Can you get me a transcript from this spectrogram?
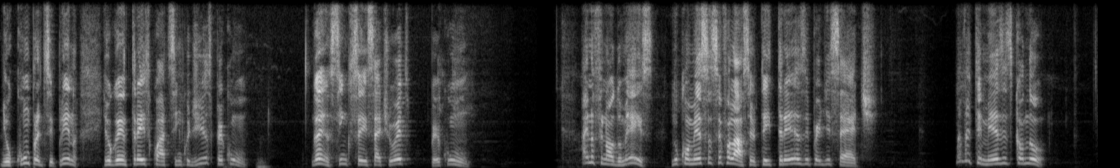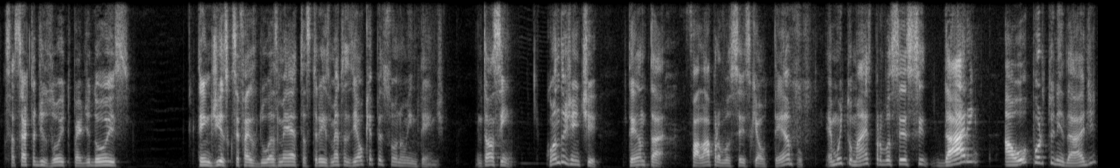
eu cumpro a disciplina, eu ganho 3, 4, 5 dias, perco um. Ganho 5, 6, 7, 8, perco um. Aí no final do mês, no começo você fala, ah, acertei 13 e perdi 7. Mas vai ter meses quando você acerta 18, perde 2. Tem dias que você faz duas metas, três metas, e é o que a pessoa não entende. Então, assim, quando a gente tenta falar para vocês que é o tempo, é muito mais para vocês se darem a oportunidade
